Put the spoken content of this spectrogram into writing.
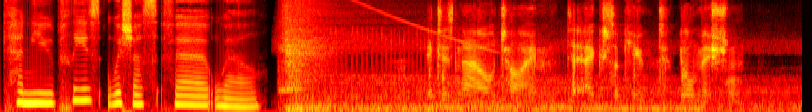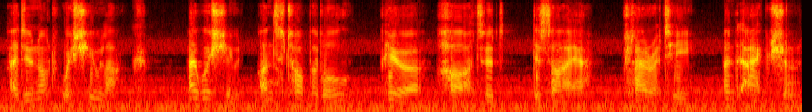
can you please wish us farewell? It is now time to execute your mission. I do not wish you luck. I wish you unstoppable, pure hearted desire, clarity, and action.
